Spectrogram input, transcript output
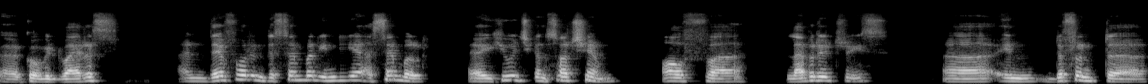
uh, COVID virus. And therefore, in December, India assembled a huge consortium of uh, laboratories uh, in different uh,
